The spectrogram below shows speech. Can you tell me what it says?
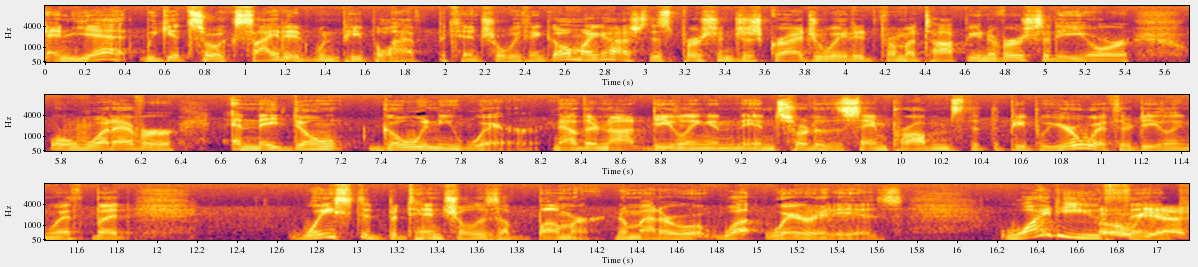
and yet we get so excited when people have potential. We think, "Oh my gosh, this person just graduated from a top university or or whatever," and they don't go anywhere. Now they're not dealing in, in sort of the same problems that the people you're with are dealing with, but wasted potential is a bummer, no matter what where it is. Why do you oh, think? Yes.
